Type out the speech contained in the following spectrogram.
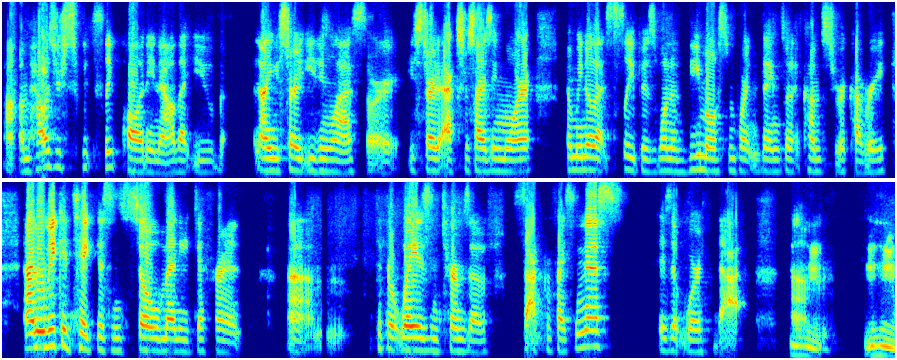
um, how's your sleep quality now that you've now you started eating less or you started exercising more? And we know that sleep is one of the most important things when it comes to recovery. I mean we could take this in so many different um, different ways in terms of sacrificing this. Is it worth that? Um, mm-hmm. Mm-hmm.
